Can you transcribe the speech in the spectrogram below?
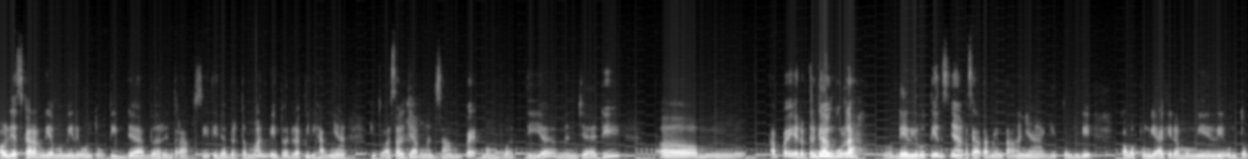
kalau lihat sekarang dia memilih untuk tidak berinteraksi, tidak berteman, ya itu adalah pilihannya gitu. Asal jangan sampai membuat dia menjadi, mmm, apa ya, terganggu lah daily routines-nya, kesehatan mentalnya gitu. Jadi kalaupun dia akhirnya memilih untuk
